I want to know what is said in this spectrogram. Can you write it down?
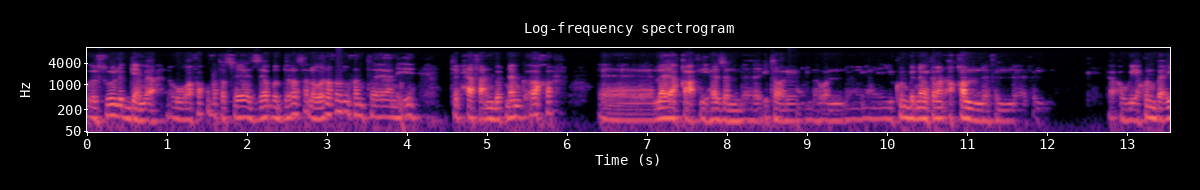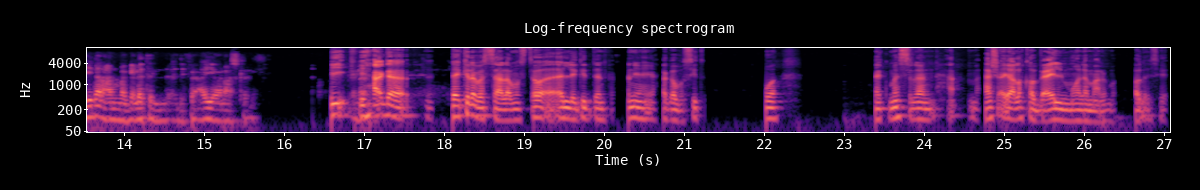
ويرسلوا للجامعة لو وافقوا فتصحيح الذهاب والدراسة لو رفضوا فأنت يعني إيه تبحث عن برنامج آخر آه، لا يقع في هذا الإطار يعني اللي هو يعني يكون برنامج كمان أقل في ال في ال أو يكون بعيدا عن المجالات الدفاعية والعسكرية. في في حاجة زي كده بس على مستوى أقل جدا في الثانية هي حاجة بسيطة. هو إنك مثلا ملهاش أي علاقة بعلم ولا معلومات خالص. هي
